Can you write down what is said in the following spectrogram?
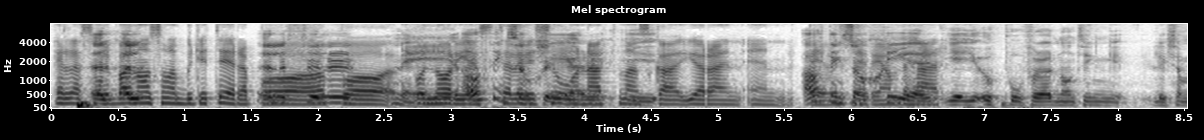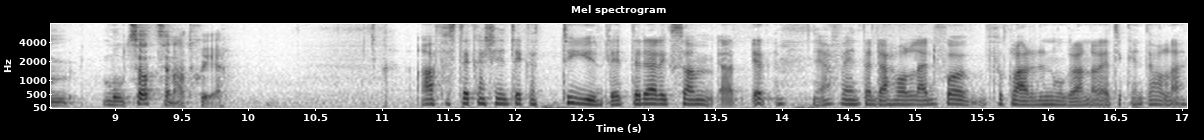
Eller så är det bara Eller- någon som har budgeterat på, fyller- på, nej, på Norges allting som television att man i- ska göra en, en Allting som TV-serie om det sker ger ju upphov för någonting, liksom, motsatsen att ske. Ja, fast det är kanske inte lika tydligt. Det där liksom... Jag, jag, vet inte, det håller. Du får förklara det noggrannare. Jag tycker inte det håller.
